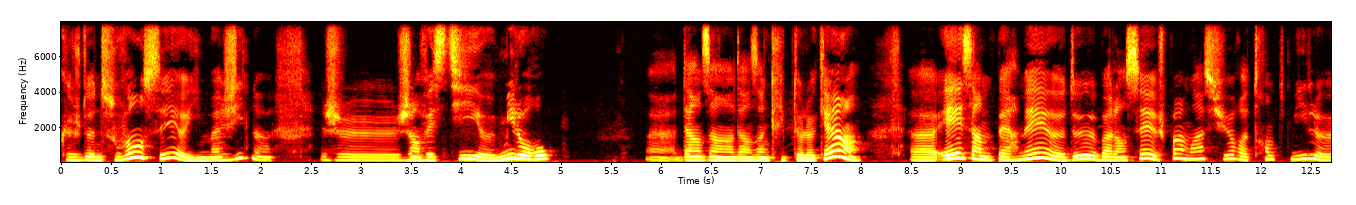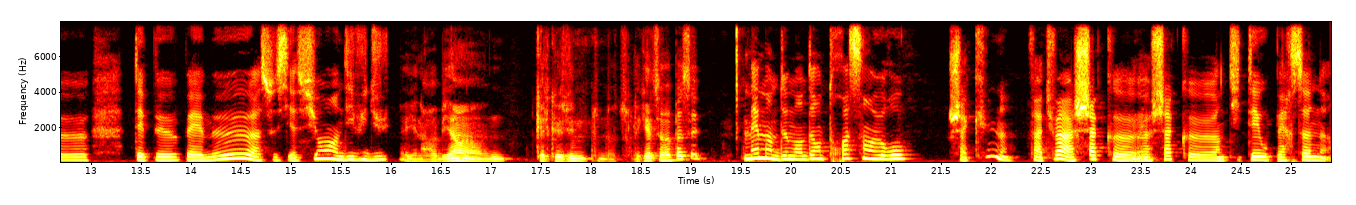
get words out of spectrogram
que je donne souvent, c'est, imagine, j'investis euh, 1000 euros dans un, dans un crypto-locker. Euh, et ça me permet euh, de balancer, je sais pas moi, sur 30 000 euh, TPE, PME, associations, individus. Et il y en aura bien euh, quelques-unes sur lesquelles ça va passer. Même en demandant 300 euros chacune, enfin tu vois, à chaque, à chaque euh, entité ou personne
